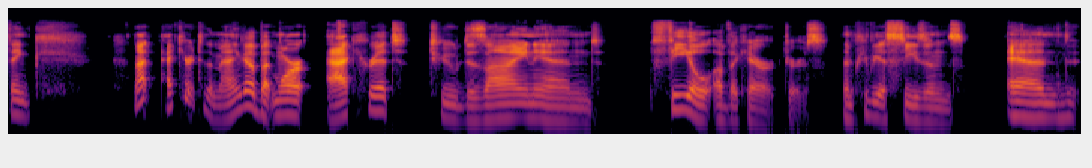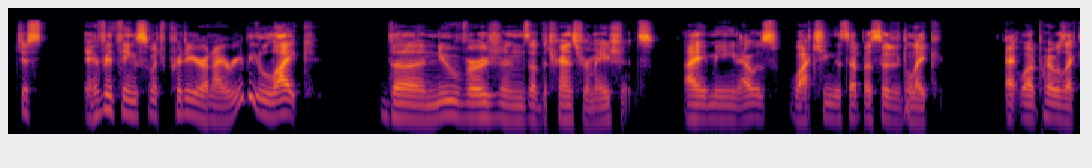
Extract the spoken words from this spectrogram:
think, not accurate to the manga, but more accurate to design and feel of the characters than previous seasons. And just everything's so much prettier, and I really like the new versions of the transformations. I mean, I was watching this episode and like at one point I was like,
